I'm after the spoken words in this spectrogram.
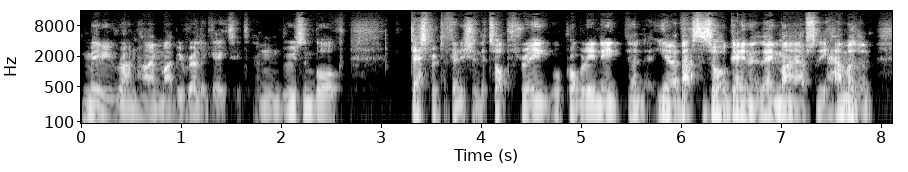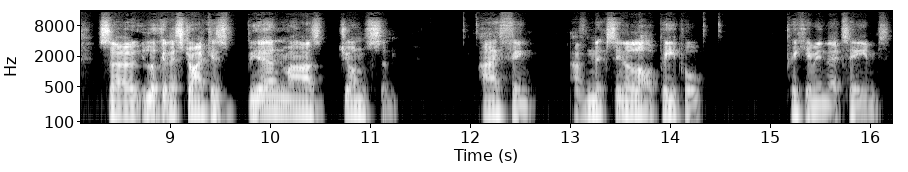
maybe Ranheim might be relegated, and Rosenborg, desperate to finish in the top three, will probably need. And you know that's the sort of game that they might absolutely hammer them. So you look at the strikers, Björn Mars Johnson. I think I've seen a lot of people pick him in their teams,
